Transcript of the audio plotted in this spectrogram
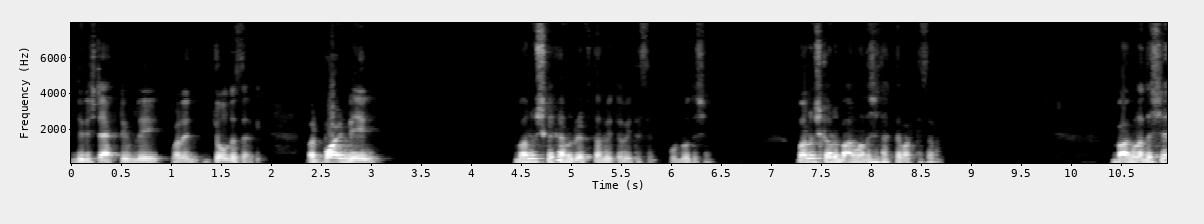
জিনিসটা অ্যাক্টিভলি মানে চলতেছে আর কি বাট পয়েন্ট বিং মানুষকে কেন গ্রেফতার হইতে হইতেছে অন্য দেশে? মানুষ কেন বাংলাদেশে থাকতে পারতেছে না? বাংলাদেশে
